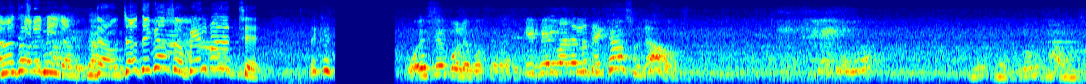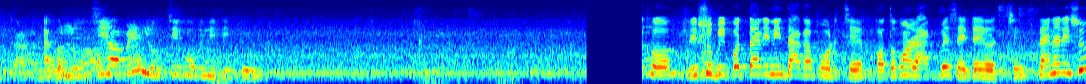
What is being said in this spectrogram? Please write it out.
এনে ধরে নিয়ে যাও। যাও যাও দেখে আসো বেল বাজাচ্ছে। দেখে ও এসে কোলে বসে গেছে। কে বেল বাজালো? দেখে আসো যাও। এখন লুচি হবে লুচি ঘুগনি টিফিন। দেখো রিশু বিপত্তারিণী দাগা পড়ছে। কতক্ষণ রাখবে সেটাই হচ্ছে। তাই না রিশু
